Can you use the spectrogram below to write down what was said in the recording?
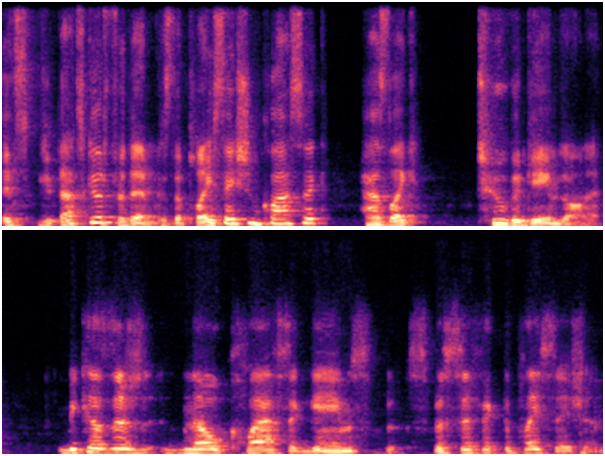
it's that's good for them because the PlayStation Classic has like two good games on it. Because there's no classic games specific to PlayStation.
